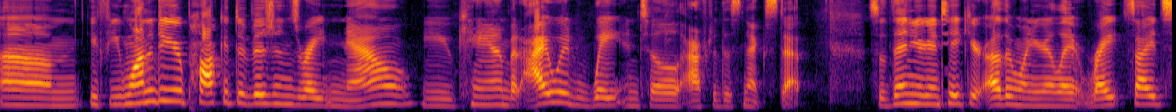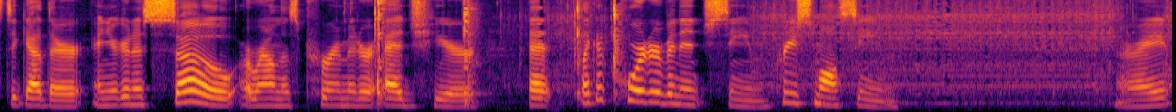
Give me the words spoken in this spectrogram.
um, if you want to do your pocket divisions right now, you can, but I would wait until after this next step. So then you're going to take your other one, you're going to lay it right sides together, and you're going to sew around this perimeter edge here at like a quarter of an inch seam, pretty small seam. All right.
